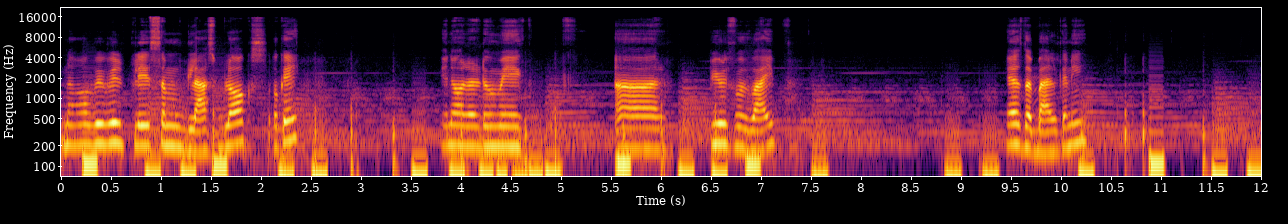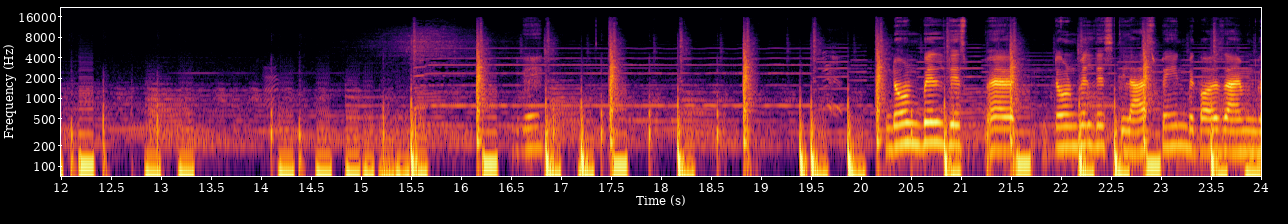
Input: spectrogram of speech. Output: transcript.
Now we will place some glass blocks okay in order to make a beautiful vibe. Here's the balcony. Okay. Don't build this uh, don't build this glass pane because i'm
